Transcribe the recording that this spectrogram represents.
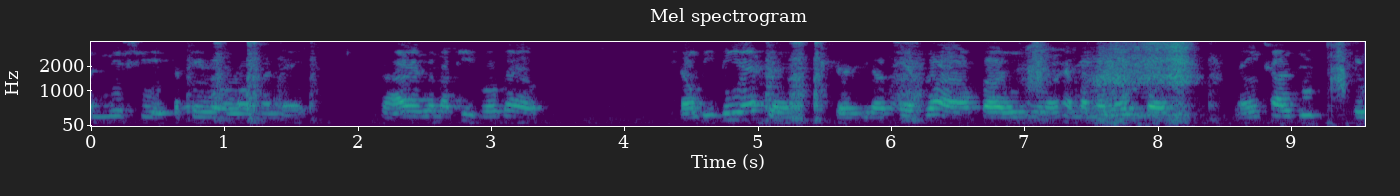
initiate the payroll on Monday. So I already let my people know. Don't be BSing because you know chances are I'll probably you know have my money I ain't trying to do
